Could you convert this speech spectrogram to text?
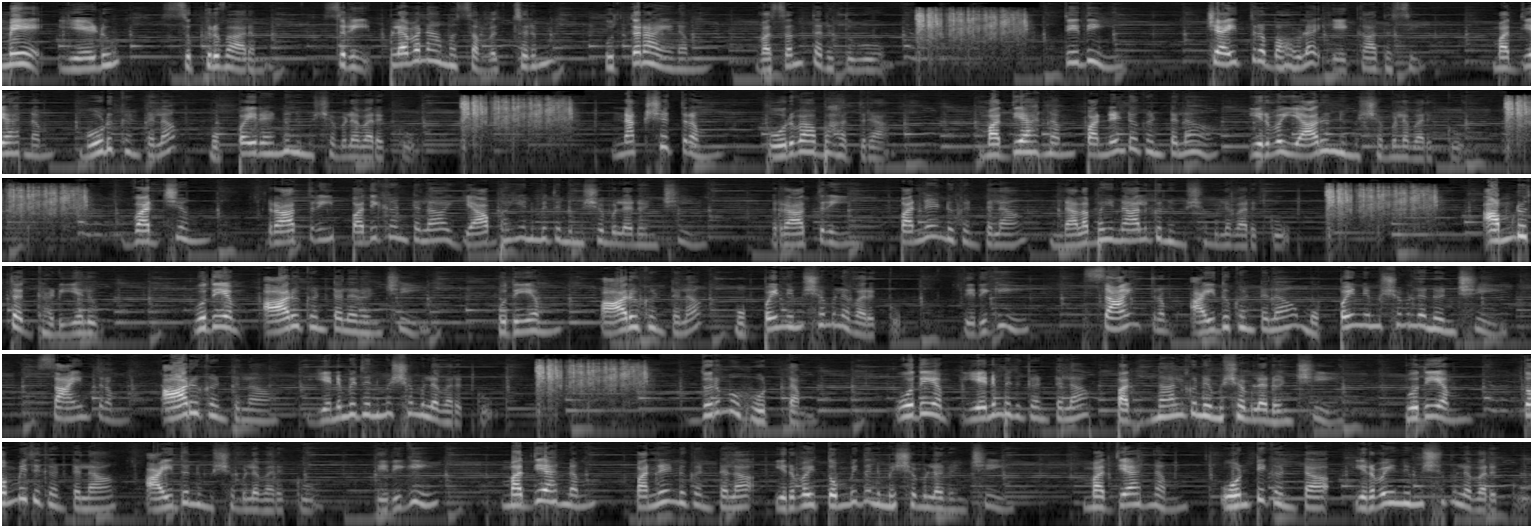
మే ఏడు శుక్రవారం శ్రీ ప్లవనామ సంవత్సరం ఉత్తరాయణం వసంత ఋతువు. తిది చైత్ర బహుళ ఏకాదశి మధ్యాహ్నం మూడు గంటల ముప్పై రెండు నిమిషముల వరకు. నక్షత్రం పూర్వాభాద్ర మధ్యాహ్నం పన్నెండు గంటల ఇరవై ఆరు నిమిషముల వరకు. వర్జం రాత్రి పది గంటల యాభై ఎనిమిది నిమిషముల నుంచి రాత్రి పన్నెండు గంటల నలభై నాలుగు నిమిషముల వరకు. అమృత ఘడియలు. ఉదయం ఆరు గంటల నుంచి ఉదయం ఆరు గంటల ముప్పై నిమిషముల వరకు. తిరిగి సాయంత్రం ఐదు గంటల ముప్పై నిమిషముల నుంచి సాయంత్రం ఆరు గంటల ఎనిమిది నిమిషముల వరకు. దుర్ముహూర్తం. ఉదయం ఎనిమిది గంటల పద్నాలుగు నిమిషముల నుంచి ఉదయం తొమ్మిది గంటల ఐదు నిమిషముల వరకు. తిరిగి మధ్యాహ్నం పన్నెండు గంటల ఇరవై తొమ్మిది నిమిషముల నుంచి మధ్యాహ్నం ఒంటి గంట ఇరవై నిమిషముల వరకు.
